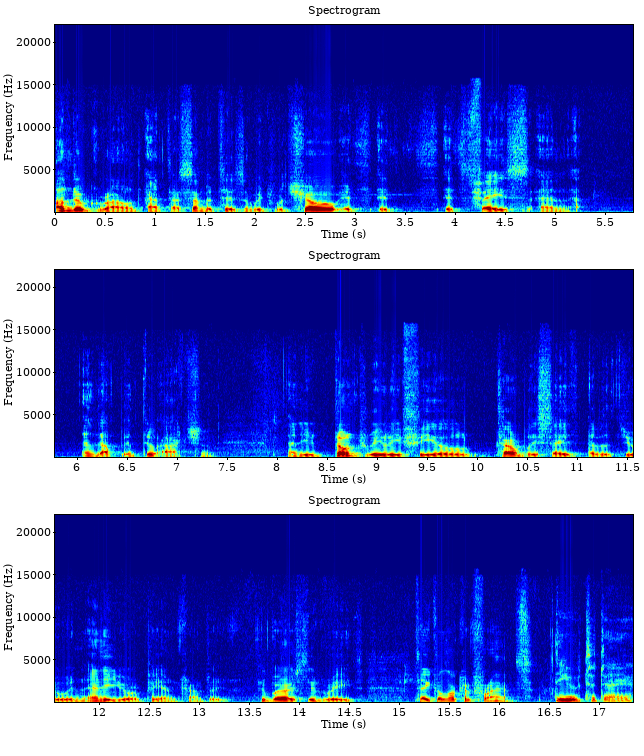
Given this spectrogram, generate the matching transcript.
underground anti-Semitism which would show its, its, its face and end up into action. And you don't really feel terribly safe as a Jew in any European country to various degrees. Take a look at France. do you today?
